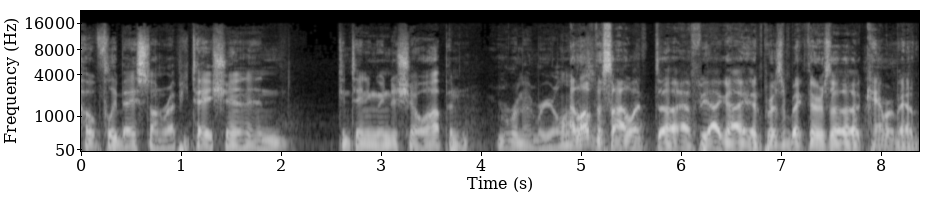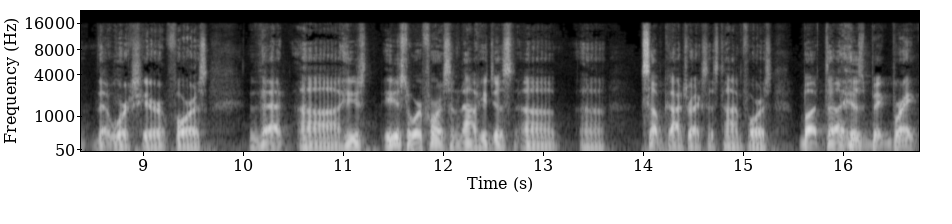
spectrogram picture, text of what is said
hopefully based on reputation and continuing to show up and remember your lines. I love the silent uh, FBI guy in Prison Break. There's a cameraman that works here for us that uh, he used he used to work for us, and now he just uh, uh, subcontracts his time for us. But uh, his big break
